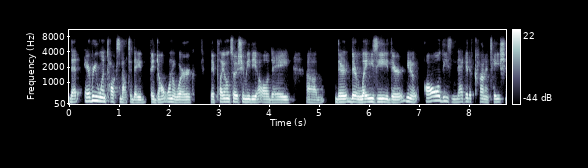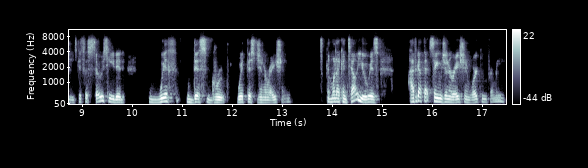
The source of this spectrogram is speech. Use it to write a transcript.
that everyone talks about today. They don't want to work. They play on social media all day. Um, they're they're lazy. They're you know all these negative connotations gets associated with this group, with this generation. And what I can tell you is, I've got that same generation working for me.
